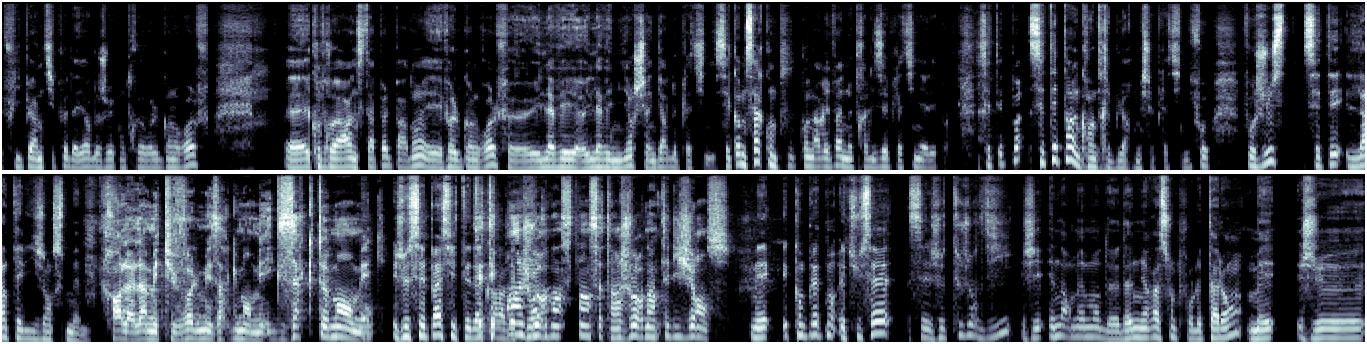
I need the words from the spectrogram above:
flippait un petit peu d'ailleurs de jouer contre Wolfgang Rolf euh, contre Aaron Staple, pardon, et Wolfgang Rolf, euh, il l'avait, euh, il l'avait mis en chien de garde de Platini. C'est comme ça qu'on qu'on arrivait à neutraliser Platini à l'époque. C'était pas, c'était pas un grand dribbleur, Michel Platini. Faut, faut juste, c'était l'intelligence même. Oh là là, mais tu voles mes arguments, mais exactement, mec. Je sais pas si t'es d'accord avec. C'était pas un joueur d'instinct, c'est un joueur d'intelligence. Mais complètement. Et tu sais, c'est, je toujours dit, j'ai énormément d'admiration pour le talent, mais je,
